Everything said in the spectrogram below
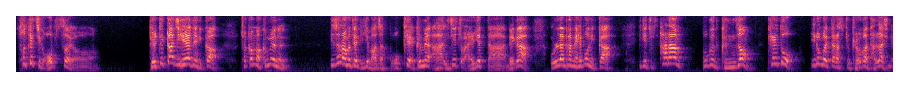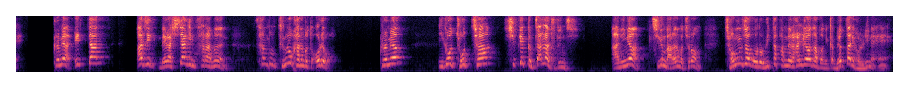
선택지가 없어요. 될 때까지 해야 되니까 잠깐만 그러면은 이 사람한테는 이게 맞았고 오케이 그러면 아 이제 좀 알겠다. 내가 온라인 판매 해보니까 이게 좀 사람 혹은 근성, 태도 이런 거에 따라서 좀 결과가 달라지네. 그러면 일단 아직 내가 시작인 사람은 상품 등록하는 것도 어려워. 그러면 이것조차 쉽게끔 잘라주든지 아니면 지금 말하는 것처럼 정석으로 위탁 판매를 하려다 보니까 몇 달이 걸리네.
